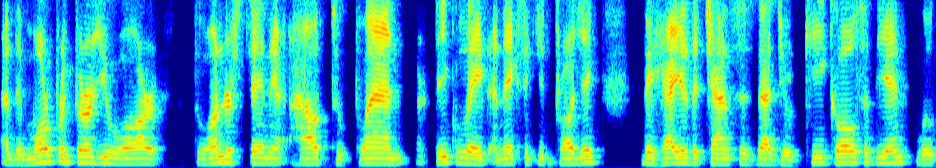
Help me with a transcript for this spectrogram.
and the more prepared you are to understand how to plan, articulate, and execute project, the higher the chances that your key goals at the end will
